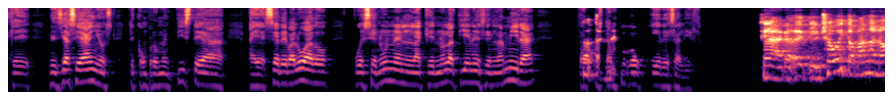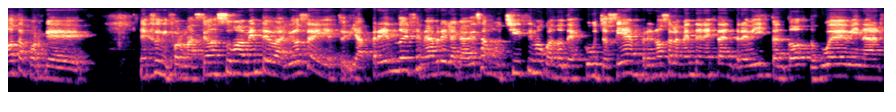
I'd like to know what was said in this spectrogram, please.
que desde hace años te comprometiste a, ser evaluado, pues en una en la que no la tienes en la mira, pues tampoco quieres salir. Claro, eh, yo voy tomando nota porque es una información sumamente valiosa y, estoy, aprendo y se me abre la cabeza muchísimo cuando te escucho siempre, no solamente en esta entrevista, en todos tus webinars,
